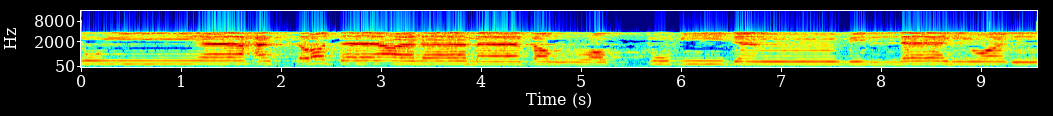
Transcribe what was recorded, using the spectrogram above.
يا حسرة على ما فرطت في جنب الله وإن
